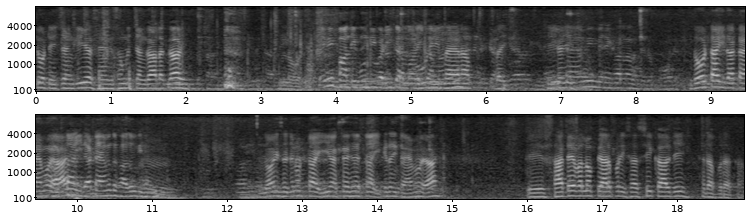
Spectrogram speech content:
ਝੋਟੀ ਚੰਗੀ ਆ ਸਿੰਘ ਸੁੰਗ ਚੰਗਾ ਲੱਗਾ ਲੋ ਜੀ। ਇਹ ਵੀ ਬਾਂਦੀ ਬੂੰਦੀ ਬੜੀ ਕਰਮਾਲੀ ਪੂਰੀ ਮੈਂ ਨਾ ਬਾਈ। ਠੀਕ ਹੈ ਜੀ। ਟਾਈਮ ਹੀ ਮੇਰੇ ਖਿਆਲ ਨਾਲ। 2:30 ਦਾ ਟਾਈਮ ਹੋਇਆ। ਢਾਈ ਦਾ ਟਾਈਮ ਦਿਖਾ ਦੋਗੀ ਸਾਨੂੰ। ਲੋ ਜੀ ਸੱਜਣੋ 2:30 ਆਖਿਆ ਸੀ 2:30 ਕਿਹੜਾ ਟਾਈਮ ਹੋਇਆ। ਤੇ ਸਾਡੇ ਵੱਲੋਂ ਪਿਆਰ ਭਰੀ ਸਤਿ ਸ੍ਰੀ ਅਕਾਲ ਜੀ। ਰੱਬ ਰਾਖਾ।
